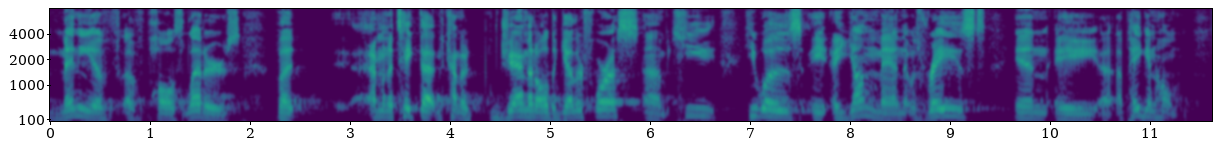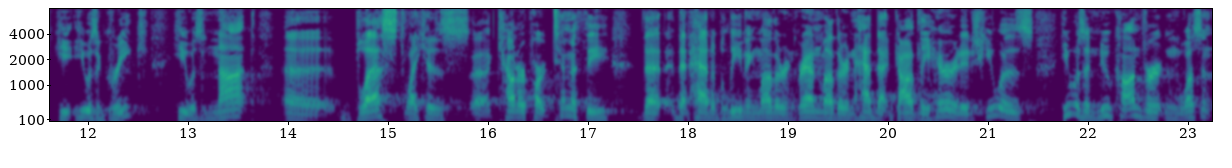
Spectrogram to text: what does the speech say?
many of, of Paul's letters, but I'm going to take that and kind of jam it all together for us. Um, he, he was a, a, young man that was raised in a, a pagan home. He, he was a Greek. He was not uh, blessed like his uh, counterpart Timothy, that, that had a believing mother and grandmother and had that godly heritage. He was, he was a new convert and wasn't,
